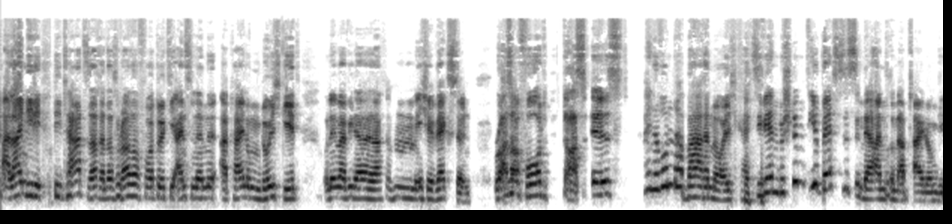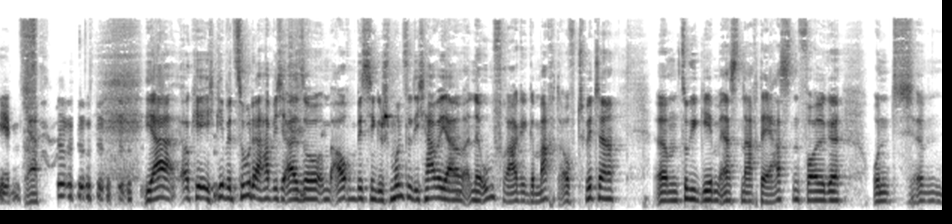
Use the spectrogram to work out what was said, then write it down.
Allein die, die Tatsache, dass Rutherford durch die einzelnen Abteilungen durchgeht und immer wieder sagt, hm, ich will wechseln. Rutherford, das ist eine wunderbare Neuigkeit. Sie werden bestimmt ihr Bestes in der anderen Abteilung geben. Ja, ja okay, ich gebe zu, da habe ich also auch ein bisschen geschmunzelt. Ich habe ja eine Umfrage gemacht auf Twitter, ähm, zugegeben erst nach der ersten Folge und ähm,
